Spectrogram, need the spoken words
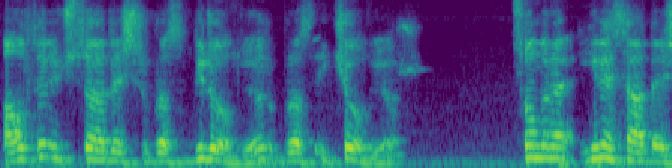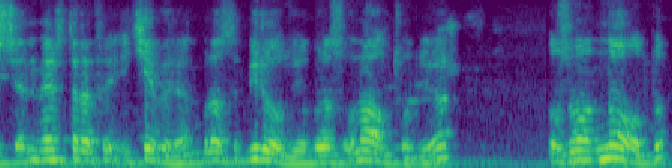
6 ile 3 sadeleştir. Burası 1 oluyor. Burası 2 oluyor. Sonra yine sadeleştirelim. Her tarafı 2'ye bölelim. Burası 1 oluyor. Burası 16 oluyor. O zaman ne oldu?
